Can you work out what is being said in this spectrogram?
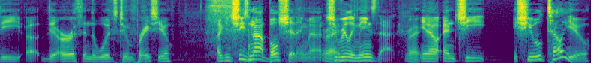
the uh, the earth and the woods to embrace you, like and she's not bullshitting, man. She really means that, Right. You know, and she she will tell you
